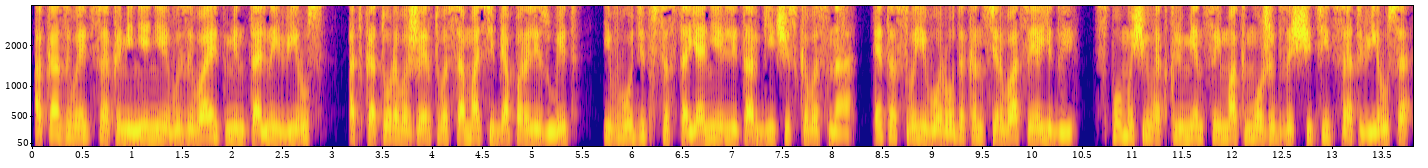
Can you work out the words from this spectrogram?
Оказывается окаменение вызывает ментальный вирус, от которого жертва сама себя парализует, и вводит в состояние летаргического сна. Это своего рода консервация еды. С помощью акклюменции маг может защититься от вируса,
